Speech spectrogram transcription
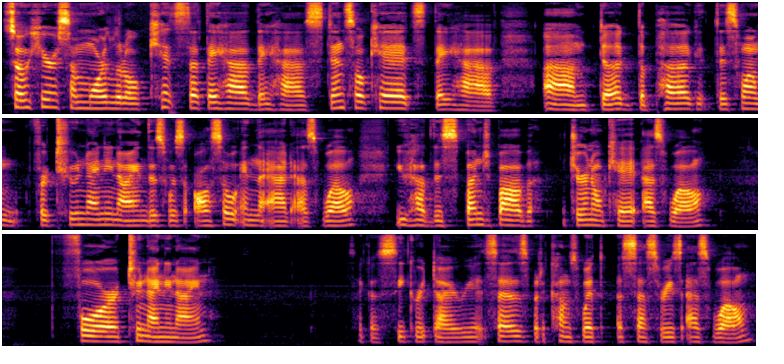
So here are some more little kits that they have. They have stencil kits. They have um, Doug the Pug, this one for two ninety nine. This was also in the ad as well. You have this SpongeBob journal kit as well for two ninety nine. It's like a secret diary, it says, but it comes with accessories as well.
